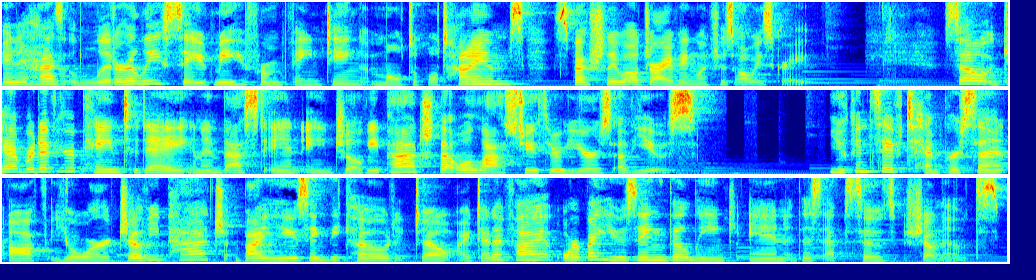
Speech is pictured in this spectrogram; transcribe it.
and it has literally saved me from fainting multiple times, especially while driving, which is always great. So get rid of your pain today and invest in a Jovi patch that will last you through years of use. You can save 10% off your Jovi patch by using the code DOIdentify or by using the link in this episode's show notes.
